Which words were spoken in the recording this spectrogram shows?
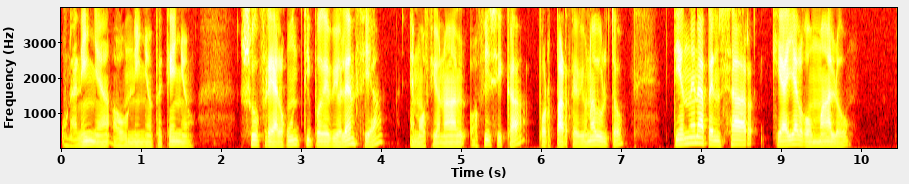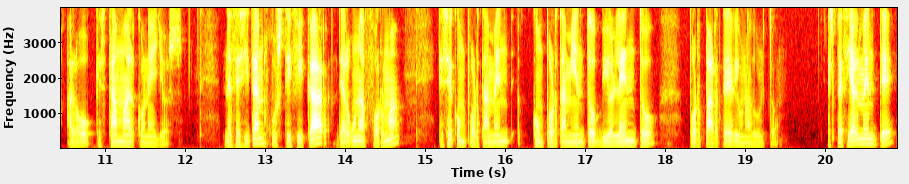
una niña o un niño pequeño, sufre algún tipo de violencia, emocional o física, por parte de un adulto, tienden a pensar que hay algo malo, algo que está mal con ellos. Necesitan justificar de alguna forma ese comportamiento violento por parte de un adulto. Especialmente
